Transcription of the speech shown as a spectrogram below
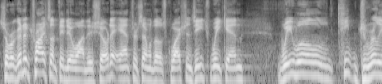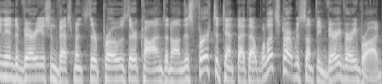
So we're going to try something new on this show to answer some of those questions each weekend. We will keep drilling into various investments, their pros, their cons, and on this first attempt, I thought, well, let's start with something very, very broad,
